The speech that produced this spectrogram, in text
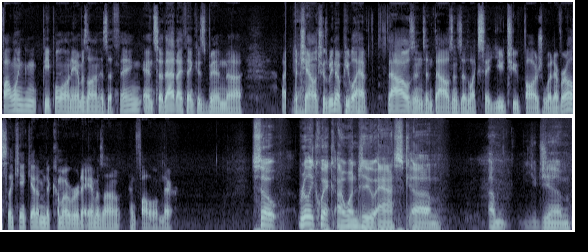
following people on Amazon is a thing, and so that I think has been. Uh, a, yeah. challenge because we know people have thousands and thousands of like say YouTube followers or whatever else. They can't get them to come over to Amazon and follow them there. So really quick, I wanted to ask um, um, you, Jim,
